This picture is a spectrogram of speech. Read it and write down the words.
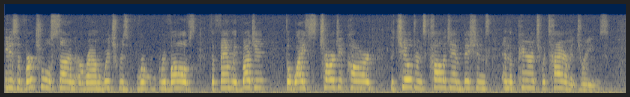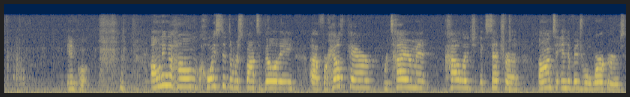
it is a virtual sun around which re- revolves the family budget, the wife's charge it card, the children's college ambitions, and the parents' retirement dreams. End quote. Owning a home hoisted the responsibility uh, for health care, retirement, college, etc., onto individual workers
